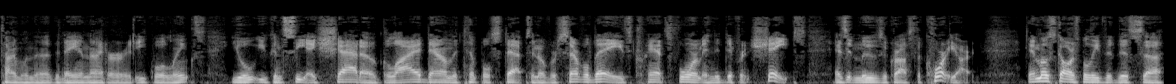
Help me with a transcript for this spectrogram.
time when the, the day and night are at equal lengths, you you can see a shadow glide down the temple steps and over several days transform into different shapes as it moves across the courtyard. And most scholars believe that this uh,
